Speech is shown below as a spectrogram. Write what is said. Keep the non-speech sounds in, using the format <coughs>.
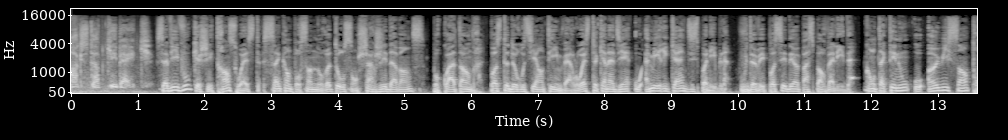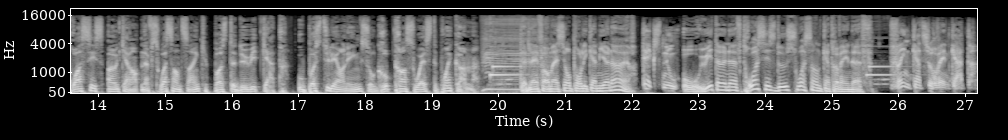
Truck Stop Québec. Saviez-vous que chez Transwest, 50% de nos retours sont chargés d'avance? Pourquoi attendre? Poste de routier en team vers l'Ouest canadien ou américain disponible. Vous devez posséder un passeport valide. Contactez-nous au 1-800-361-4965, poste 284 ou postulez en ligne sur groupetranswest.com. T'as de l'information pour les camionneurs? Texte-nous au 819-362-6089. 24 sur 24.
